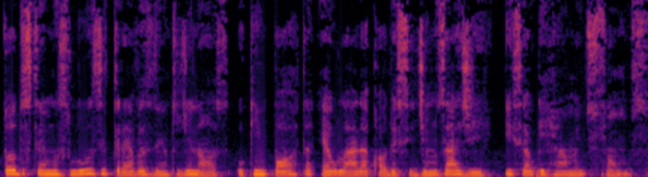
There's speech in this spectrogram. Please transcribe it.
Todos temos luz e trevas dentro de nós. O que importa é o lado a qual decidimos agir. Isso é o que realmente somos.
